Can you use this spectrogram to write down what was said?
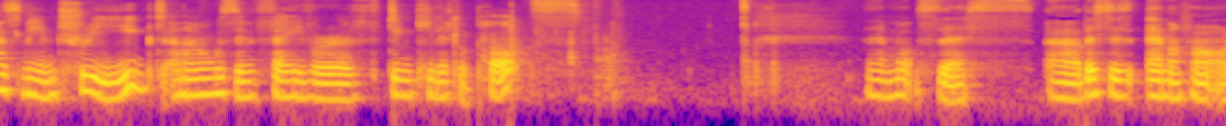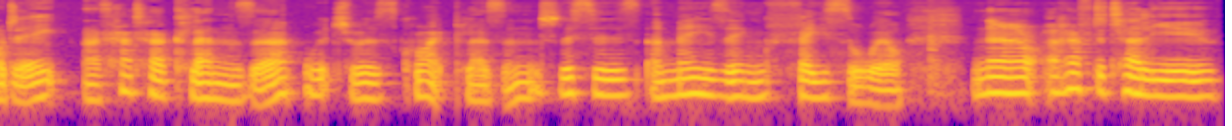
has me intrigued, and I'm always in favour of dinky little pots. Then what's this? Uh, this is Emma Hardie. I've had her cleanser, which was quite pleasant. This is Amazing Face Oil. Now, I have to tell you,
